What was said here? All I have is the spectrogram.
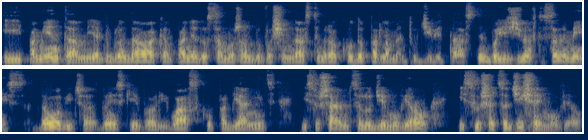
I pamiętam, jak wyglądała kampania do samorządu w 18 roku, do parlamentu w 19, bo jeździłem w te same miejsca. Do Łowicza, Duńskiej Woli, Łasku, Pabianic i słyszałem, co ludzie mówią i słyszę, co dzisiaj mówią.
